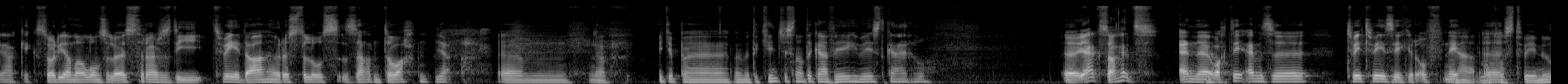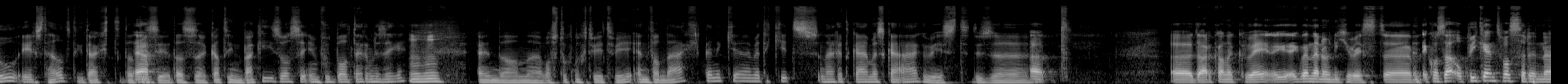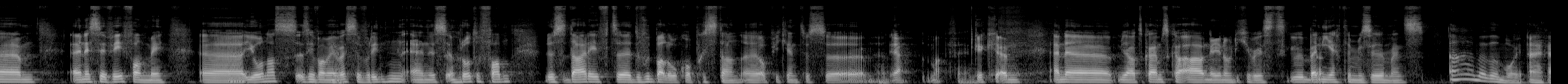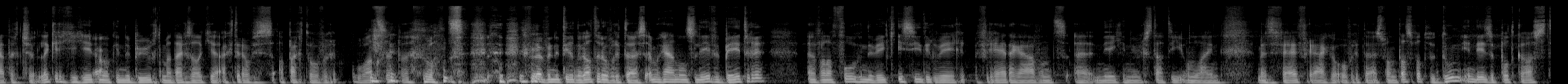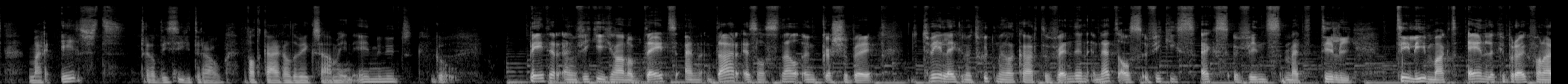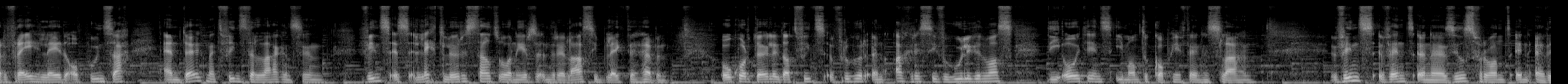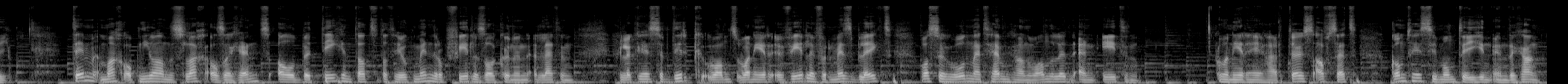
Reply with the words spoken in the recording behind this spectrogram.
ja, kijk, sorry aan al onze luisteraars die twee dagen rusteloos zaten te wachten. Ja. Um, ja. Ik heb, uh, ben met de kindjes naar de KV geweest, Karel. Uh, ja, ik zag het. En uh, ja. wacht, hé, hebben ze 2-2 zeker? Of, nee, ja, dat was 2-0, eerste helft. Ik dacht, dat Ja. is, dat is Katin Bakkie, zoals ze in voetbaltermen zeggen. mm -hmm. En dan was het toch nog 2-2. En vandaag ben ik met de kids naar het KMSKA geweest. Dus... Ah. Uh, daar kan ik. Ik ben daar nog niet geweest. Uh, ik was daar, op weekend was er een, uh, een SCV van mij. Jonas is een van mijn beste vrienden en is een grote fan. Dus daar heeft de voetbal ook op gestaan op weekend. Dus ja, ja maar Fijn. kijk. En, en ja, het KMSKA, nee, nog niet geweest. Ik ben niet echt een museummens. Ah, maar wel mooi. Aanradertje. Lekker gegeten Ja. ook in de buurt, maar daar zal ik je achteraf eens apart over whatsappen. want we hebben het hier nog altijd over thuis. En we gaan ons leven beteren. Uh, vanaf volgende week is hij er weer. Vrijdagavond, uh, 9 uur, staat hij online. Met vijf vragen over thuis. Want dat is wat we doen in deze podcast. Maar eerst, traditiegetrouw, vat Karel de week samen in één minuut. Go. Peter en Vicky gaan op date en daar is al snel een kusje bij. De twee lijken het goed met elkaar te vinden, net als Vicky's ex Vince met Tilly. Tilly maakt eindelijk gebruik van haar vrijgeleide op woensdag en duikt met Vince de lagens in. Vince is licht teleurgesteld wanneer ze een relatie blijkt te hebben. Ook wordt duidelijk dat Vince vroeger een agressieve hooligan was die ooit eens iemand de kop heeft ingeslagen. Vince vindt een uh, zielsverwant in Eddie. Tim mag opnieuw aan de slag als agent, al betekent dat dat hij ook minder op Veerle zal kunnen letten. Gelukkig is er Dirk, want wanneer Veerle vermist blijkt, was ze gewoon met hem gaan wandelen en eten. Wanneer hij haar thuis afzet, komt hij Simon tegen in de gang.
